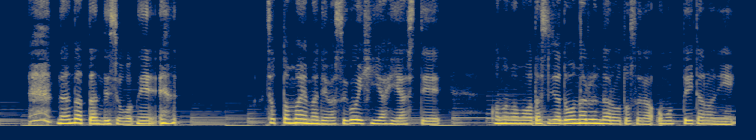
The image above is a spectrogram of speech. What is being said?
何だったんでしょうね。ちょっと前まではすごいヒヤヒヤして、このまま私じゃどうなるんだろうとすら思っていたのに、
